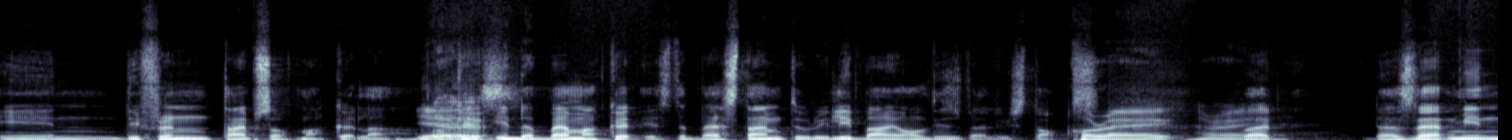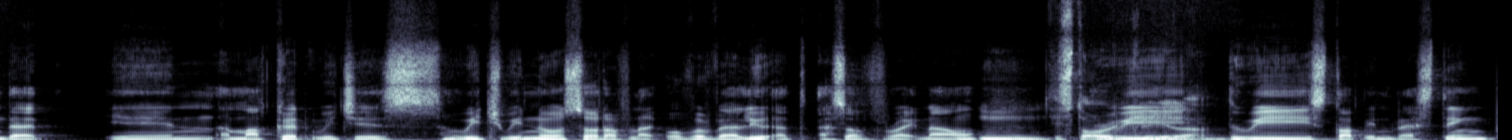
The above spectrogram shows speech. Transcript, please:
in different types of market. lah. Yes. Okay, in the bear market, it's the best time to really buy all these value stocks. Correct. Correct. But does that mean that in a market which is which we know sort of like overvalued at, as of right now, Hmm. do Historically, we lah. do we stop investing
